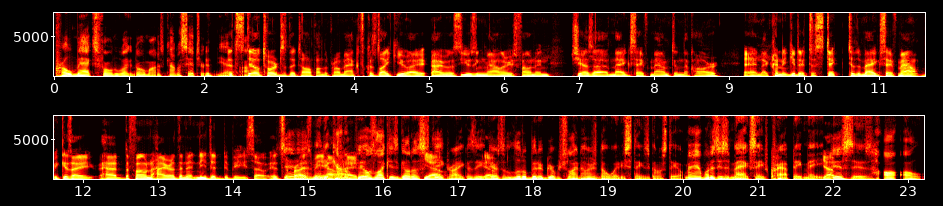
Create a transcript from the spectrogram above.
Pro Max phone, like, no, mine's kind of centered. It, yeah, it's still I, towards the top on the Pro Max because, like you, I, I was using Mallory's phone and she has a MagSafe mount in the car and I couldn't get it to stick to the MagSafe mount because I had the phone higher than it needed to be. So it surprised yeah, me. it kind of feels like it's gonna stick, right? Because yeah. there's a little bit of grip. But you're like, no, there's no way this thing's gonna stay. Up. Man, what is this MagSafe crap they made? Yep. This is oh oh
